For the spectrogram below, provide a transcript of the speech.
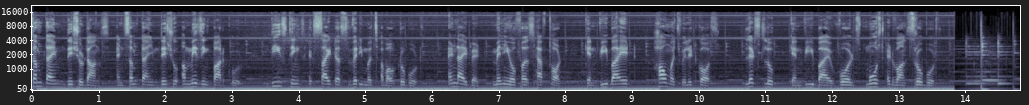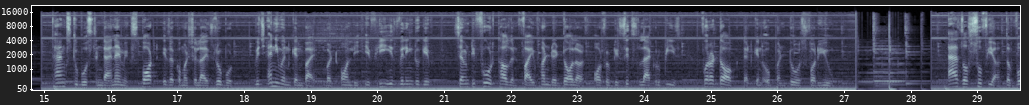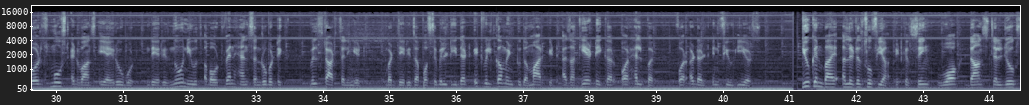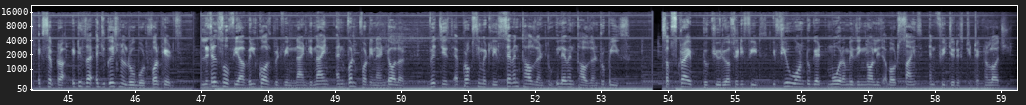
Sometimes they show dance and sometimes they show amazing parkour. These things excite us very much about robots. And I bet many of us have thought, can we buy it? How much will it cost? Let's look, can we buy world's most advanced robot? Thanks to Boston Dynamics, Spot is a commercialized robot which anyone can buy but only if he is willing to give $74,500 or 56 lakh rupees for a dog that can open doors for you. As of Sophia, the world's most advanced AI robot, there is no news about when Hanson Robotics will start selling it, but there is a possibility that it will come into the market as a caretaker or helper for adult in few years. You can buy a little Sophia. It can sing, walk, dance, tell jokes, etc. It is an educational robot for kids. Little Sophia will cost between 99 and 149 dollars, which is approximately 7000 to 11000 rupees. Subscribe to Curiosity Feeds if you want to get more amazing knowledge about science and futuristic technology.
